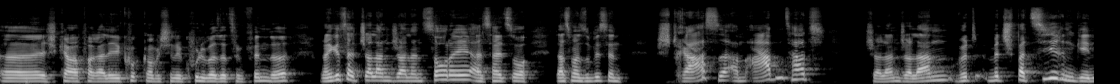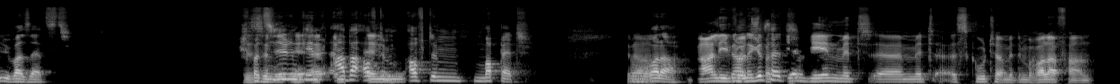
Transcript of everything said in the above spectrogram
Äh, ich kann mal parallel gucken, ob ich eine coole Übersetzung finde. Und dann gibt's halt Jalan Jalan Sore, als halt so, dass man so ein bisschen Straße am Abend hat. Jalan Jalan wird mit Spazierengehen übersetzt. Spazieren gehen, äh, aber auf, dem, auf dem Moped. Genau. Roller. Bali genau, wird halt spazieren halt, gehen mit, äh, mit äh, Scooter, mit dem Roller fahren.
